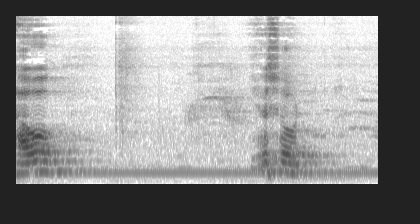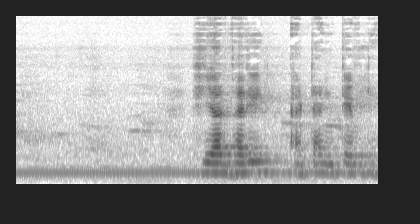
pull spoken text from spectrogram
Now, you should hear very attentively.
